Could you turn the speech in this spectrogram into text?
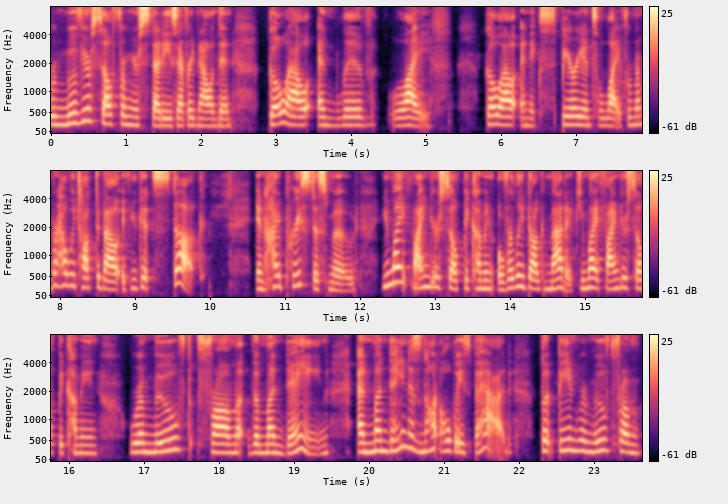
Remove yourself from your studies every now and then. Go out and live life. Go out and experience life. Remember how we talked about if you get stuck in high priestess mode, you might find yourself becoming overly dogmatic. You might find yourself becoming removed from the mundane. And mundane is not always bad, but being removed from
